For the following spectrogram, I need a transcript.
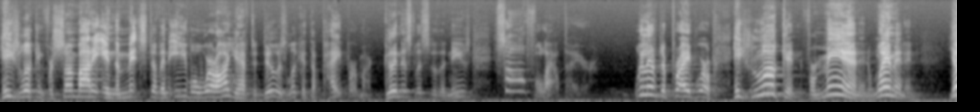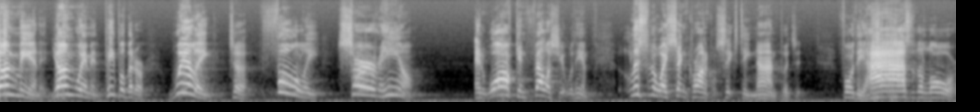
He's looking for somebody in the midst of an evil world. All you have to do is look at the paper. My goodness, listen to the news. It's awful out there. We live in a depraved world. He's looking for men and women and young men and young women, people that are willing to fully serve him and walk in fellowship with him. Listen to the way 2 Chronicles 16 9 puts it. For the eyes of the Lord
